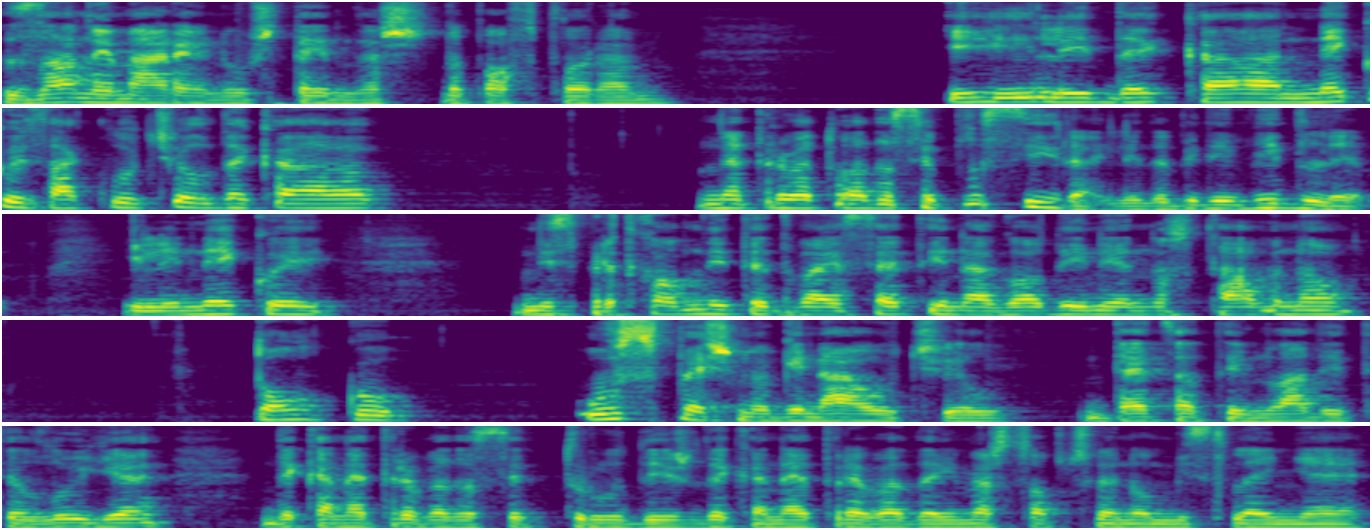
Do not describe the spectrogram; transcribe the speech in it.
занемарено уште еднаш да повторам, или дека некој заклучил дека не треба тоа да се пласира или да биде видливо, или некој низ предходните 20 на години едноставно толку успешно ги научил децата и младите луѓе дека не треба да се трудиш, дека не треба да имаш собствено мислење,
